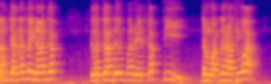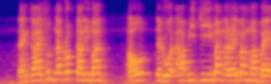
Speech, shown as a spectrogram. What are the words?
ลังจากนั้นไม่นานครับ เกิดการเดินพาเหรดครับที่จังหวัดนราธิวาสแต่งกายชุดนักรบตาลีบัน เอาจรวด RPG บ้างอะไรบ้างมาแบก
